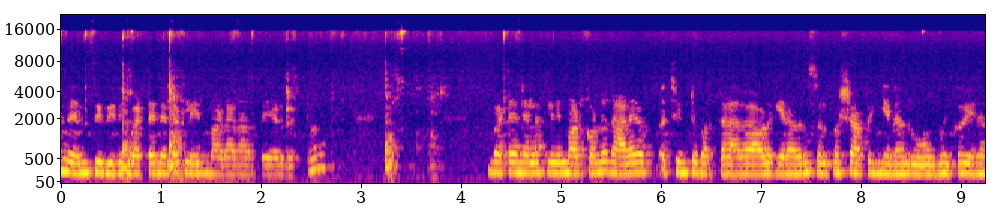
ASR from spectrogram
ನೆನೆಸಿದ್ದೀನಿ. ಬಟ್ಟೆನೆಲ್ಲ ಕ್ಲೀನ್ ಮಾಡೋಣ ಅಂತ ಹೇಳ್ಬಿಟ್ಟು. ಬಟ್ಟೆನೆಲ್ಲ ಕ್ಲೀನ್ ಮಾಡಿಕೊಂಡು ನಾಳೆ ಚಿಂಟು ಬರ್ತಾಳಲ್ಲ, ಅವಳಿಗೆ ಏನಾದರೂ ಸ್ವಲ್ಪ ಶಾಪಿಂಗ್ ಏನಾದರೂ ಹೋಗ್ಬೇಕು ಏನೋ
